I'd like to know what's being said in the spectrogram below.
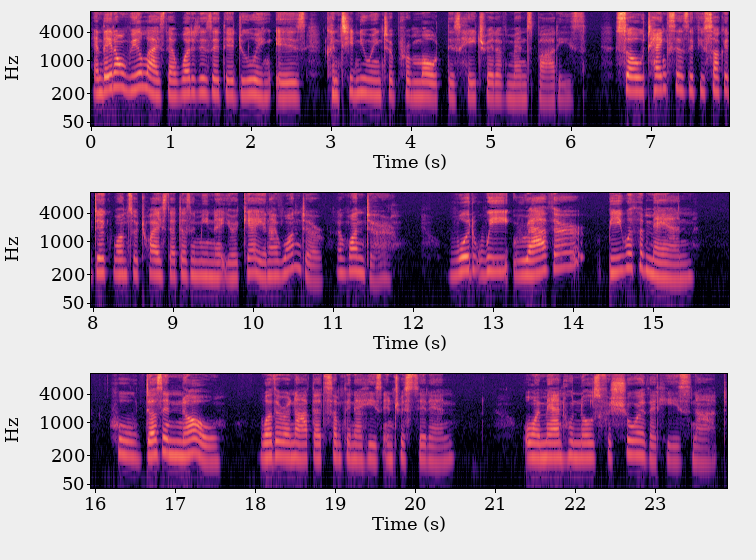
And they don't realize that what it is that they're doing is continuing to promote this hatred of men's bodies. So Tank says if you suck a dick once or twice, that doesn't mean that you're gay. And I wonder, I wonder, would we rather be with a man who doesn't know whether or not that's something that he's interested in, or a man who knows for sure that he's not?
